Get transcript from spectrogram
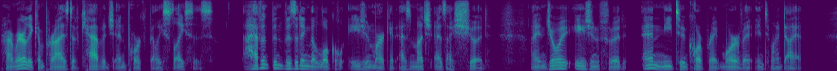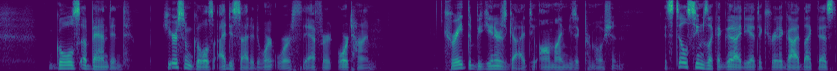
primarily comprised of cabbage and pork belly slices. I haven't been visiting the local Asian market as much as I should. I enjoy Asian food and need to incorporate more of it into my diet. Goals abandoned. Here are some goals I decided weren't worth the effort or time. Create the beginner's guide to online music promotion. It still seems like a good idea to create a guide like this,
